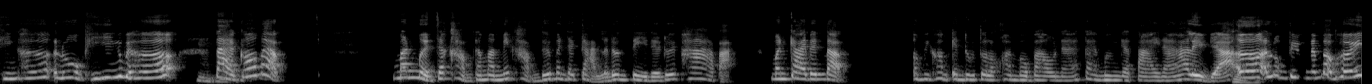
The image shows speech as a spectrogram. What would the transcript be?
ทิ้งเฮ้อะลูกทิ้งไปเฮ้อะแต่ก็แบบ มันเหมือนจะขำแต่มันไม่ขำด้วยบรรยากาศและดนตรีด้วยด้วยภาพอะ มันกลายเป็นแบบเออมีความเอ็นดูตัวละครเบาๆนะ แต่มึงอย่าตายนะอะไรอย่างเงี้ยเอออารมณ์ฟิลนั้นแบบเฮ้ย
